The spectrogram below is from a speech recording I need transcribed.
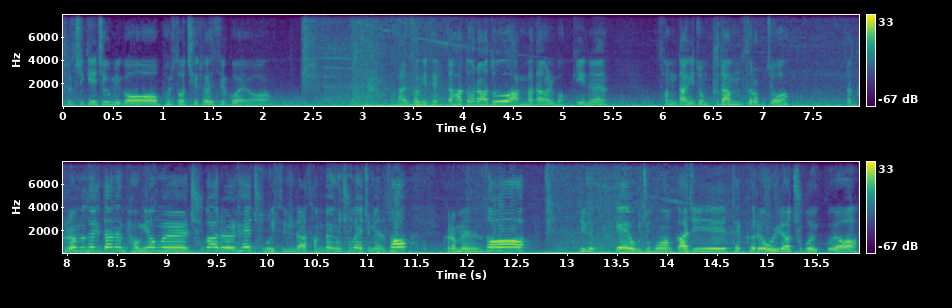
솔직히 지금 이거 벌써 취소했을 거예요. 완성이 됐다 하더라도 앞마당을 먹기는 상당히 좀 부담스럽죠. 자 그러면서 일단은 병영을 추가를 해주고 있습니다. 3병을 추가해주면서 그러면서 뒤늦게 우주공항까지 태클을 올려주고 있고요.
